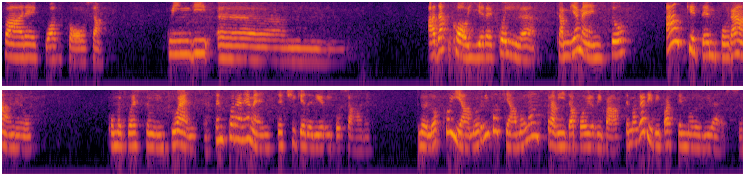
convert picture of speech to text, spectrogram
fare qualcosa, quindi ehm, ad accogliere quel cambiamento anche temporaneo, come può essere un'influenza, temporaneamente ci chiede di riposare. Noi lo accogliamo, riposiamo la nostra vita poi riparte, magari riparte in modo diverso.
